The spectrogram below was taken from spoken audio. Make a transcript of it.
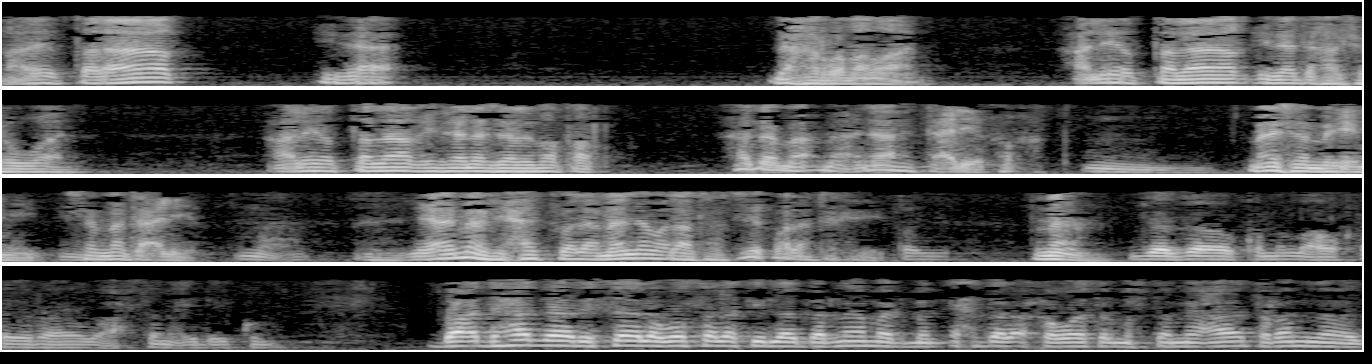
علي الطلاق إذا دخل رمضان. عليه الطلاق إذا دخل شوال. عليه الطلاق إذا نزل المطر. هذا معناه تعليق فقط. ما يسمى يمين يسمى تعليق. نعم. يعني ما في حث ولا منع ولا تصديق ولا تكذيب. طيب. نعم. جزاكم الله خيرا وأحسن إليكم. بعد هذا رسالة وصلت إلى البرنامج من إحدى الأخوات المستمعات رمز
